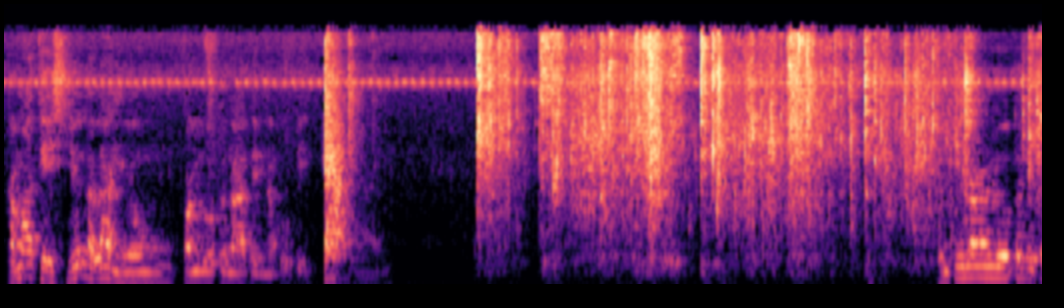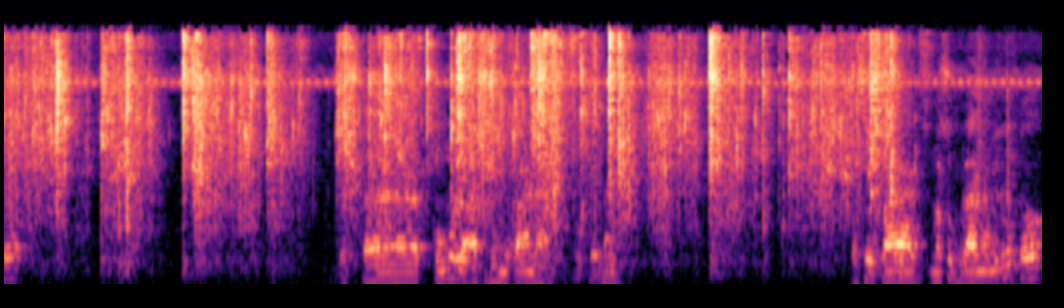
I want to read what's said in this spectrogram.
kamatis, yun na lang yung pangluto natin na tubig. Yan. Kunti lang ang luto nito. Basta kumulo at bumuka na, okay lang. Kasi pag masubra ng luto,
